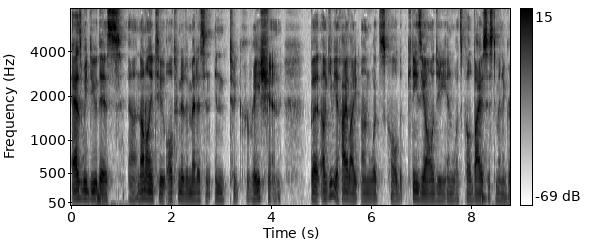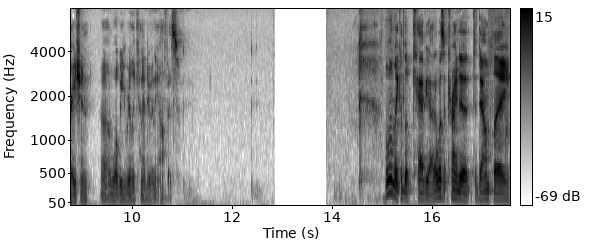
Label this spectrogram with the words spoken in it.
as we do this, uh, not only to alternative medicine integration, but I'll give you a highlight on what's called kinesiology and what's called biosystem integration, uh, what we really kind of do in the office. I will make a little caveat. I wasn't trying to, to downplay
